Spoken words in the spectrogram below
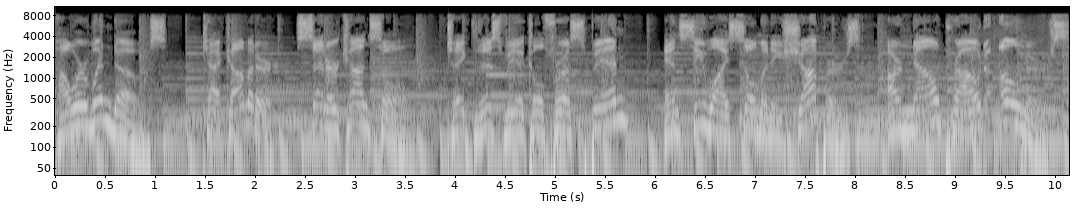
power windows, tachometer, center console. Take this vehicle for a spin and see why so many shoppers are now proud owners.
